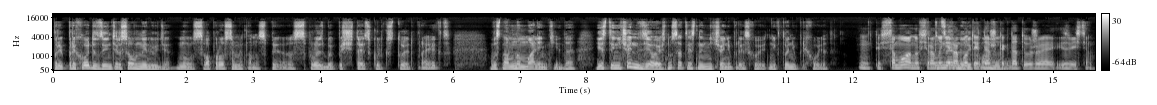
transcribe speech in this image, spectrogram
при, приходят заинтересованные люди, ну, с вопросами, там, с, с просьбой посчитать, сколько стоит проект, в основном маленькие, да. Если ты ничего не делаешь, ну, соответственно, ничего не происходит, никто не приходит. То есть само оно все равно не работает, рекламу. даже когда ты уже известен.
